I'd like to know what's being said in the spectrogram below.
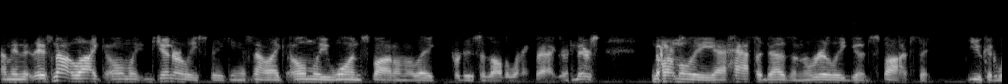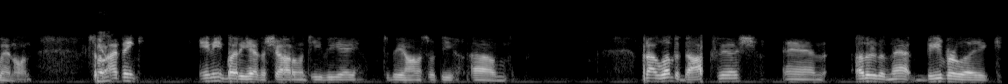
I mean, it's not like only, generally speaking, it's not like only one spot on the lake produces all the winning bags. I mean, there's normally a half a dozen really good spots that you could win on. So Yeah. I think anybody has a shot on TVA, to be honest with you. Um, but I love the dock fish, and other than that, Beaver Lake,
